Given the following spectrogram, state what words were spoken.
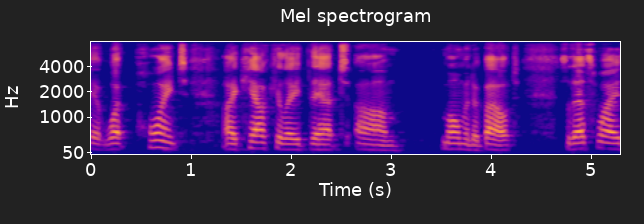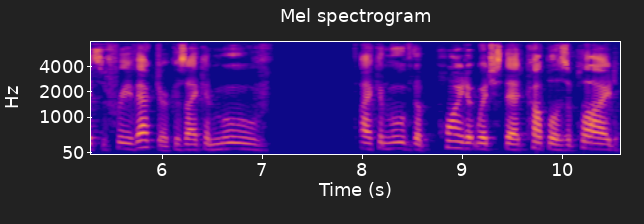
at what point I calculate that um, moment about. So that's why it's a free vector, because I can move I can move the point at which that couple is applied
